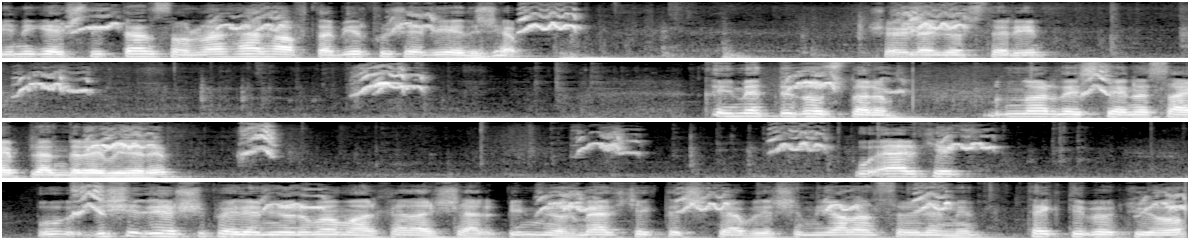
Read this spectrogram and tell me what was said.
Bini geçtikten sonra her hafta bir kuş hediye edeceğim. Şöyle göstereyim. Kıymetli dostlarım, bunları da isteyene sahiplendirebilirim. Bu erkek, bu dişi diye şüpheleniyorum ama arkadaşlar bilmiyorum erkek de çıkabilir. Şimdi yalan söylemeyeyim. Tek tip ötüyor.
